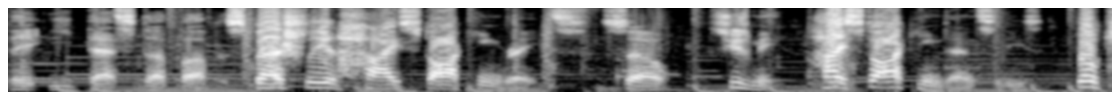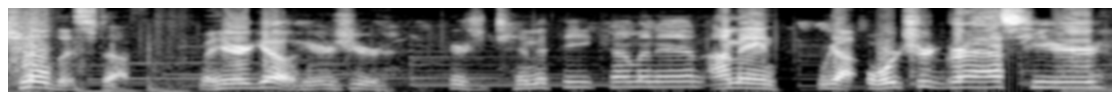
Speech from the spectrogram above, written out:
they eat that stuff up, especially at high stocking rates. So, excuse me, high stocking densities, they'll kill this stuff. But here you go. Here's your, here's your Timothy coming in. I mean, we got orchard grass here.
